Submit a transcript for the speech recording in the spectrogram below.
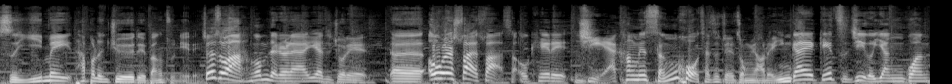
是医美，它不能绝对帮助你的。所以说啊，我们在这儿呢，也还是觉得，呃，偶尔耍一耍是 OK 的，健康的生活才是最重要的，应该给自己一个阳光、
